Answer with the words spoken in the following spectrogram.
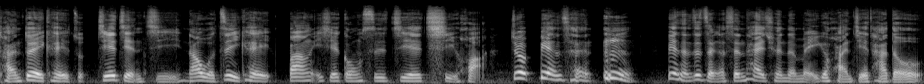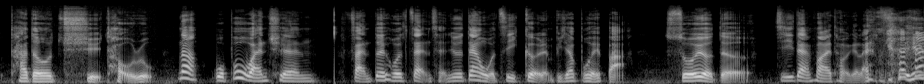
团队可以做接剪辑，然后我自己可以帮一些公司接企划，就变成 变成这整个生态圈的每一个环节，他都他都去投入。那我不完全反对或赞成，就是但我自己个人比较不会把所有的鸡蛋放在同一个篮子里面。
